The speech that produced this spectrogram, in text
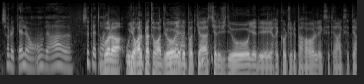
sur lequel on on verra euh, ce plateau. radio. voilà où il y aura le plateau radio, il y a des podcasts, il y a des vidéos, il y a des récoltes de paroles, etc., etc.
